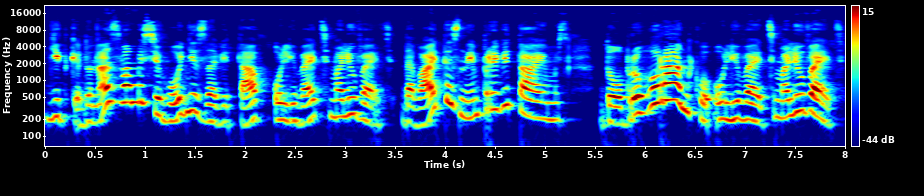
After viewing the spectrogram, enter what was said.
Дітки, до нас з вами сьогодні завітав олівець-малювець. Давайте з ним привітаємось. Доброго ранку, олівець-малювець!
